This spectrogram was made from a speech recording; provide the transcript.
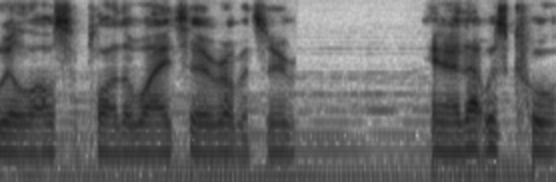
will, I'll supply the way to Robert Zubrin. You know, that was cool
